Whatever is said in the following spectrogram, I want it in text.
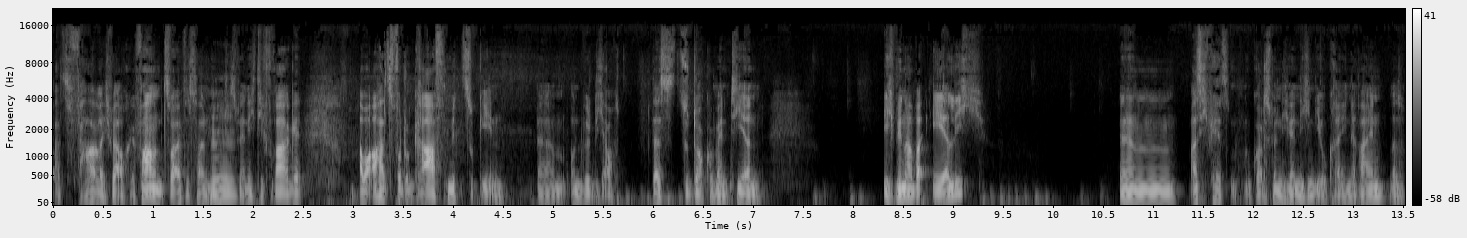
als Fahrer, ich wäre auch gefahren im Zweifelsfall, mhm. das wäre nicht die Frage, aber auch als Fotograf mitzugehen ähm, und wirklich auch das zu dokumentieren. Ich bin aber ehrlich, ähm, also ich will jetzt, um Gottes Willen, ich wäre nicht in die Ukraine rein, also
